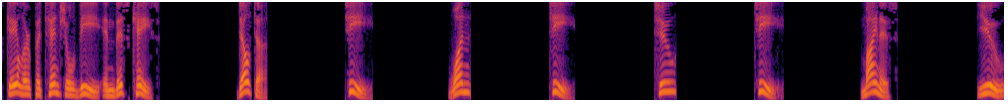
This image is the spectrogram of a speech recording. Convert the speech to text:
scalar potential V in this case. Delta T 1 T 2 T minus U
